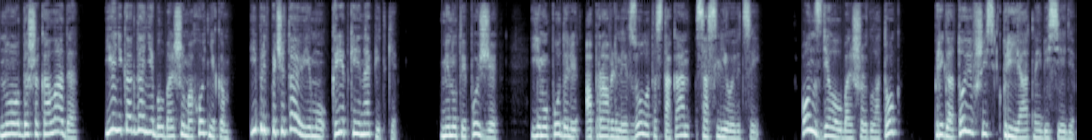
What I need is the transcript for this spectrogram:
Но до шоколада я никогда не был большим охотником и предпочитаю ему крепкие напитки. Минутой позже ему подали оправленный в золото стакан со сливовицей. Он сделал большой глоток, приготовившись к приятной беседе,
